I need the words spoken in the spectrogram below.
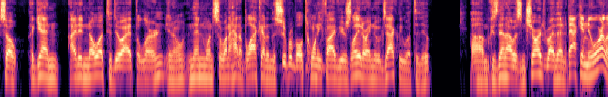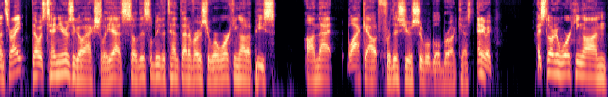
so again, I didn't know what to do. I had to learn, you know. And then when so when I had a blackout in the Super Bowl 25 years later, I knew exactly what to do because then I was in charge by then. Back in New Orleans, right? That was 10 years ago, actually. Yes. So this will be the 10th anniversary. We're working on a piece on that blackout for this year's Super Bowl broadcast. Anyway, I started working on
